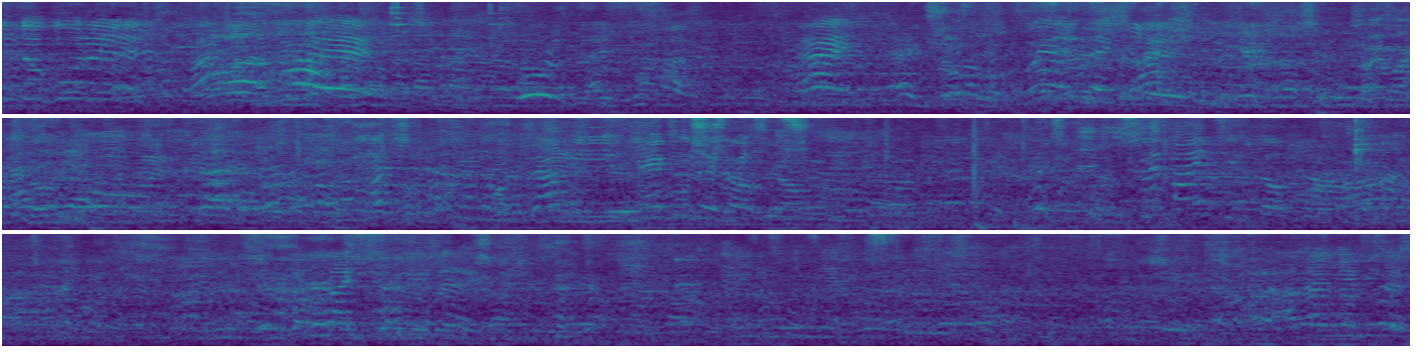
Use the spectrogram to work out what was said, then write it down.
Marcin do góry! Do góry! Hej! Tu jesteśmy! Jak musisz mieć Trzymajcie go tam. Dajcie bliżej. Adam nie widać.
